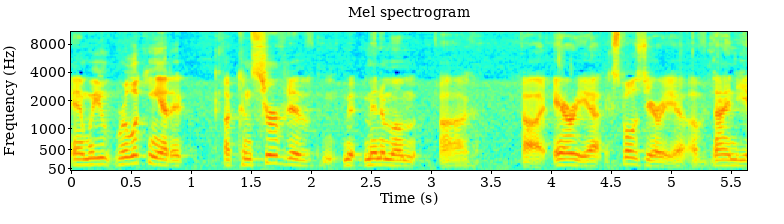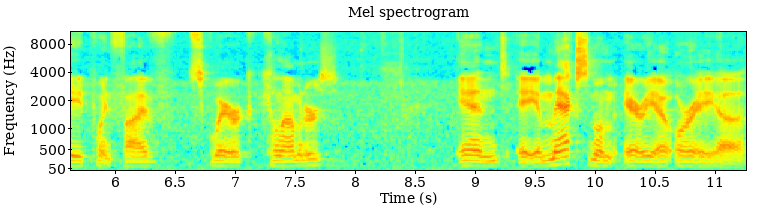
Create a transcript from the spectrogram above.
And we, we're looking at a, a conservative minimum uh, uh, area, exposed area of 98.5 square kilometers, and a, a maximum area or a, uh,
